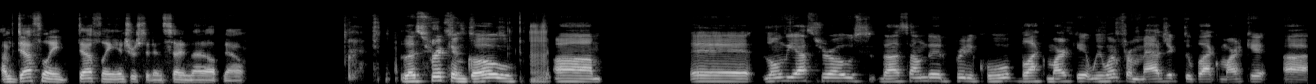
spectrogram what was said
I'm definitely definitely interested in setting that up now. Let's freaking go. Um, uh, Lonely Astros, that sounded pretty cool. Black Market. We went from Magic to Black Market. Uh,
